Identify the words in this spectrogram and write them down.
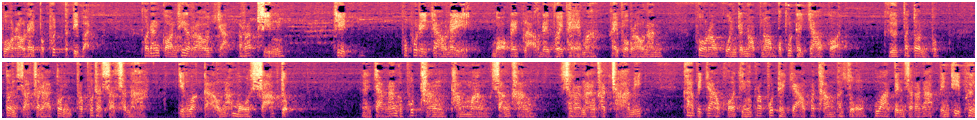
พวกเราได้ประพฤติปฏิบัติ เพราะนั้นก่อนที่เราจะรับศีลที่พระพุทธเจ้าได้บอกได้กล่าวได้เผยแผ่มา ให้พวกเรานั้น พวกเราควรจะนอบน้อมพระพุทธเจ้าก่อน คือพระต้นต้นศาสนาต้นพระพุทธศาสนา จึงว่ากล่าวนะโมสามจบ จากนั้นก็พุทธังธรรมัง สังขังสรนังคัจฉามิ ข้าพเจ้าขอถึงพระพุทธเจ้าพระธรรมพระสงฆ์ว่าเป็นสรณะเป็นที่พึ่ง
